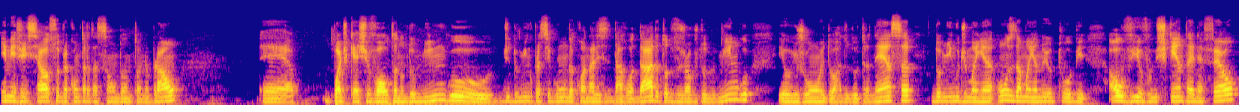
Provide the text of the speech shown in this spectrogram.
emergencial sobre a contratação do Antônio Brown. É, o podcast volta no domingo, de domingo para segunda, com análise da rodada, todos os jogos do domingo. Eu e o João Eduardo Dutra nessa. Domingo de manhã, 11 da manhã no YouTube, ao vivo, Esquenta a NFL.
